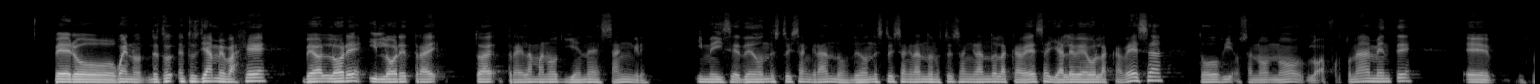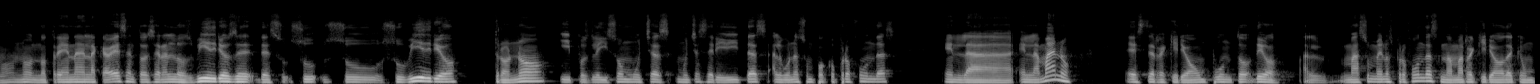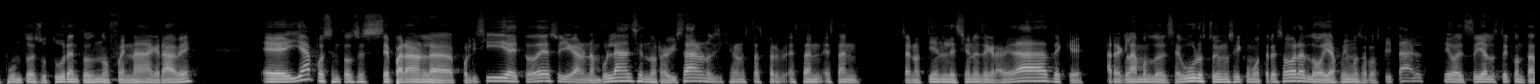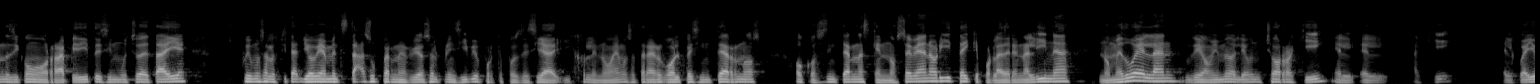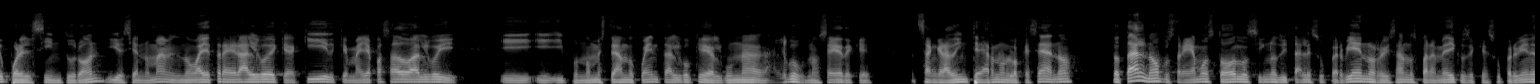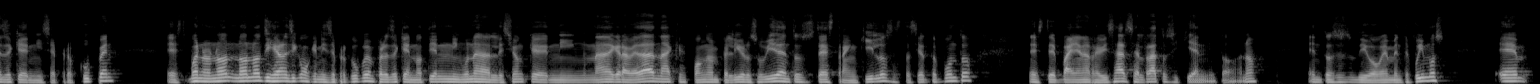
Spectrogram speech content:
pero bueno, entonces ya me bajé, veo a Lore y Lore trae, trae la mano llena de sangre y me dice, ¿de dónde estoy sangrando? ¿De dónde estoy sangrando? No estoy sangrando la cabeza, ya le veo la cabeza, todo bien, o sea, no, no, lo, afortunadamente eh, no, no, no traía nada en la cabeza, entonces eran los vidrios de, su, su, su, vidrio tronó y pues le hizo muchas, muchas heriditas, algunas un poco profundas en la, en la mano. Este requirió un punto, digo, más o menos profundas, nada más requirió de que un punto de sutura, entonces no fue nada grave. Eh, ya, pues entonces separaron la policía y todo eso, llegaron ambulancias, nos revisaron, nos dijeron, están, están o sea, no tienen lesiones de gravedad, de que arreglamos lo del seguro, estuvimos ahí como tres horas, luego ya fuimos al hospital. Digo, esto ya lo estoy contando así como rapidito y sin mucho detalle. Fuimos al hospital. Yo obviamente estaba súper nervioso al principio porque pues decía, híjole, no vamos a traer golpes internos o cosas internas que no se vean ahorita y que por la adrenalina no me duelan. Digo, a mí me dolía un chorro aquí, el, el aquí, el cuello por el cinturón. Y yo decía, no mames, no vaya a traer algo de que aquí, de que me haya pasado algo y, y, pues no me esté dando cuenta, algo que alguna, algo, no sé, de que sangrado interno, lo que sea, ¿no? Total, ¿no? Pues traíamos todos los signos vitales súper bien, nos revisaron los paramédicos de que súper bien, es de que ni se preocupen. Es, bueno, no, no nos dijeron así como que ni se preocupen, pero es de que no tienen ninguna lesión, que ni nada de gravedad, nada que ponga en peligro su vida, entonces ustedes tranquilos hasta cierto punto, este, vayan a revisarse al rato si quieren y todo, ¿no? Entonces, digo, obviamente fuimos. Eh,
